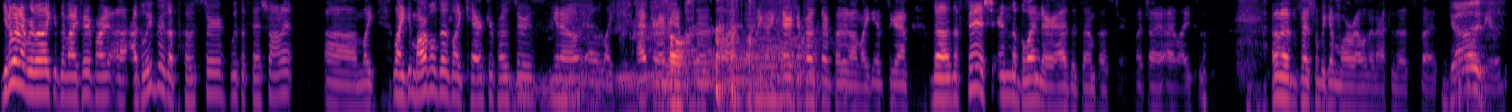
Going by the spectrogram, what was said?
you know what I really like? The my favorite part. Uh, I believe there's a poster with the fish on it. Um, like like Marvel does like character posters, you know, uh, like after every oh. episode, like a character poster, put it on like Instagram. The the fish in the blender has its own poster, which I, I liked. I don't know if the fish will become more relevant after this, but guys.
